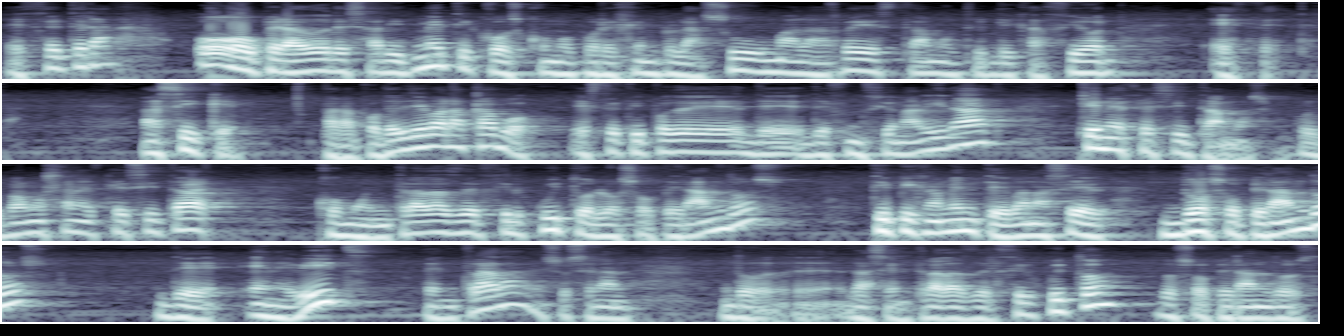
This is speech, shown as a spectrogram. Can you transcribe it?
etcétera, o operadores aritméticos como por ejemplo la suma, la resta, multiplicación, etc. Así que para poder llevar a cabo este tipo de, funcionalidad, ¿qué necesitamos? Pues vamos a necesitar como entradas del circuito los operandos, típicamente van a ser dos operandos de n bits de entrada, esos serán eh, las entradas del circuito, los operandos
